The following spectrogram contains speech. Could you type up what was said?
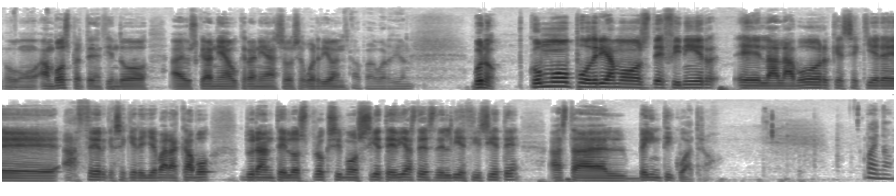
o ambos perteneciendo a Euskania, Ucrania, SOS Guardión. Bueno, ¿cómo podríamos definir eh, la labor que se quiere hacer, que se quiere llevar a cabo durante los próximos siete días, desde el 17 hasta el 24? Bueno,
